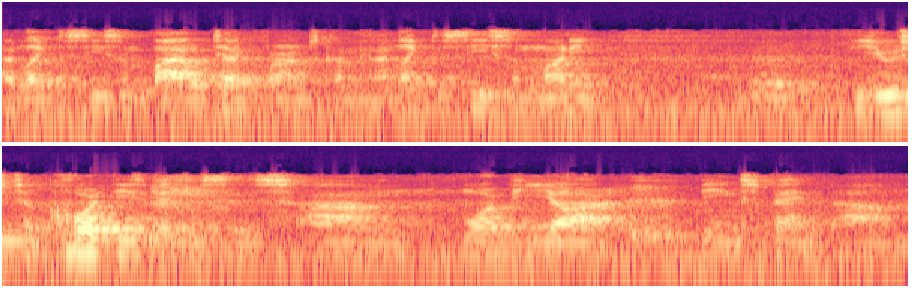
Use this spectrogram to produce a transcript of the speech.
I'd like to see some biotech firms come in. I'd like to see some money used to court these businesses, um, more PR being spent. Um,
